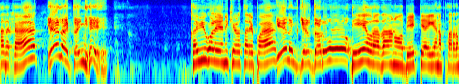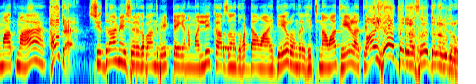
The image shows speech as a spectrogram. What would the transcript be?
ಅದಕ್ಕ ಏನಾಯ್ತು ತಂಗಿ ಕವಿಗಳು ಏನು ಕೇಳ್ತಾರಪ್ಪ? ಏನಂತ ಕೇಳ್ತಾರೋ? ದೇವ್ರ ಭೇಟಿ ಭೇಟಿಯಾಗ್ಯಾನ ಪರಮಾತ್ಮ? ಹೌದಾ? ಸಿದ್ದರಾಮೇಶ್ವರಿಗೆ ಬಂದು ಭೇಟಿಯಾಗ್ಯಾನ ಮಲ್ಲಿಕಾರ್ಜುನ ದೊಡ್ಡವ ದೇವ್ರ ಅಂದ್ರೆ ಹೆಚ್ಚಿನ ಮಾತು ಹೇಳತ್ತೆ. ಹೇಳ್ತಾರಲ್ಲ ಸಹ ಕಲಾವಿದರು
